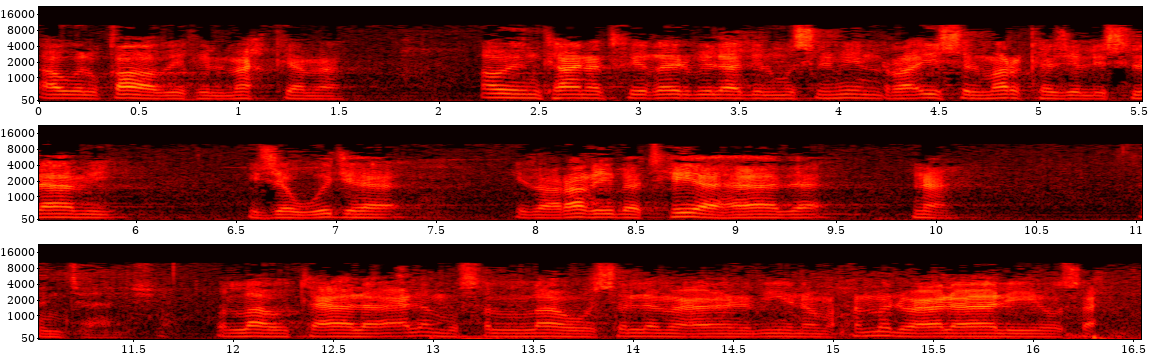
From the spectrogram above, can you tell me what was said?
أو القاضي في المحكمة أو إن كانت في غير بلاد المسلمين رئيس المركز الإسلامي يزوجها. إذا رغبت هي هذا. نعم. انتهى والله تعالى أعلم وصلى الله وسلم على نبينا محمد وعلى آله وصحبه.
